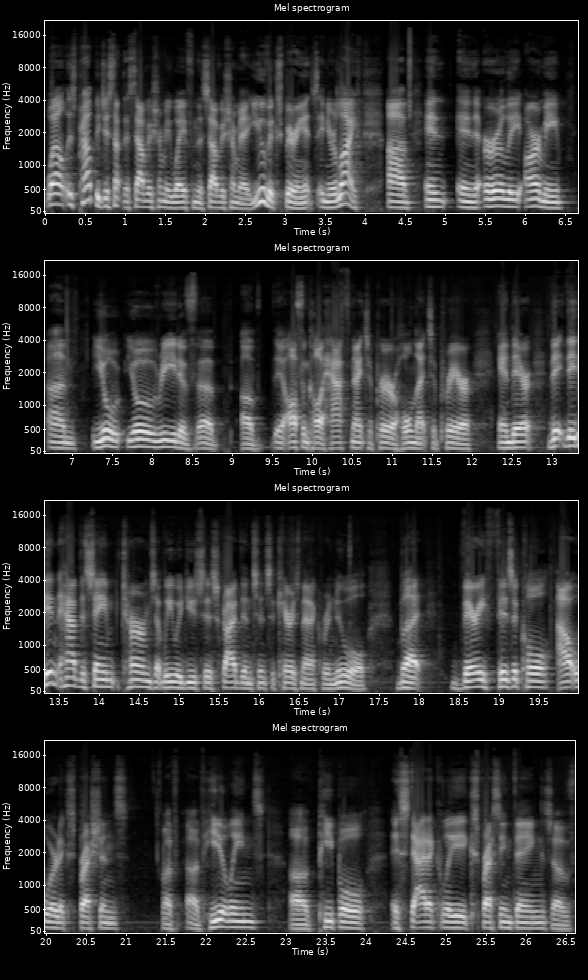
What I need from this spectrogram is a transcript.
Well, it's probably just not the Salvation Army way from the Salvation Army that you've experienced in your life. Um, in, in the early army, um, you'll, you'll read of, uh, of they often call it half nights of prayer or whole nights of prayer. And they they didn't have the same terms that we would use to describe them since the charismatic renewal but very physical outward expressions of, of healings of people ecstatically expressing things of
